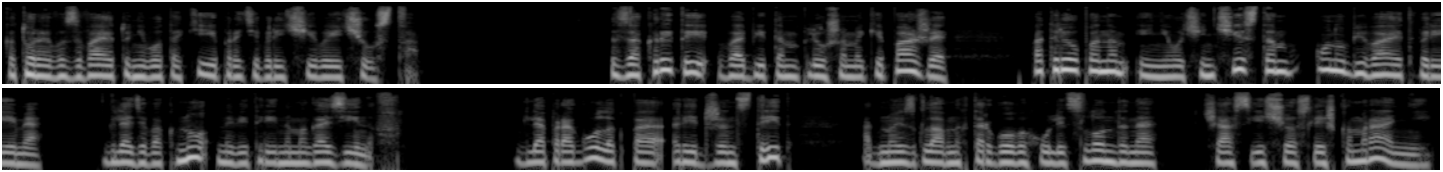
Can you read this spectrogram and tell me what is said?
которая вызывает у него такие противоречивые чувства. Закрытый в обитом плюшем экипаже – Потрепанным и не очень чистым он убивает время, глядя в окно на витрины магазинов. Для прогулок по Риджен-стрит, одной из главных торговых улиц Лондона, час еще слишком ранний.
